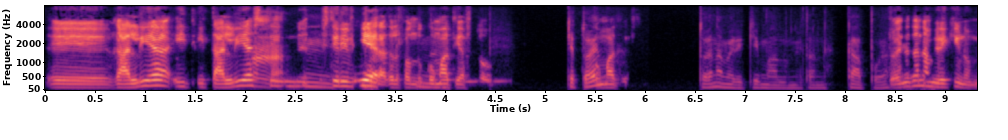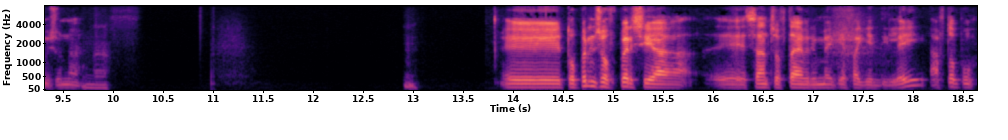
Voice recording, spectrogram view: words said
ε, Γαλλία, Ι- Ιταλία, Ναι. στην, Μμ. στη Ριβιέρα, τέλος πάντων, το Ναι. κομμάτι αυτό. Και το Το, 1. κομμάτι. Το 1 Αμερική μάλλον ήταν κάπου. Ε. το ένα ήταν Αμερική, νομίζω, ναι. Ναι. Ε, το Prince of Persia ε, Sands of Time Remake έφαγε delay. Αυτό που...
